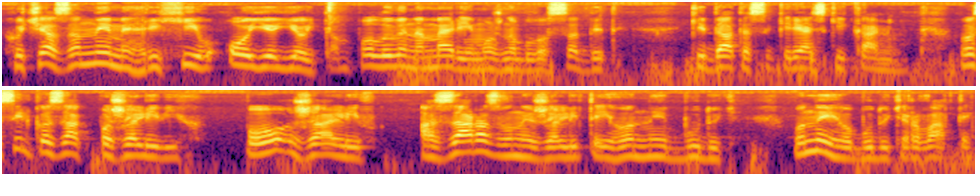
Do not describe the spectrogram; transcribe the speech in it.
Хоча за ними гріхів ой-ой-ой, там половина мерії можна було садити, кидати сокирянський камінь. Василь Козак пожалів їх, пожалів. А зараз вони жаліти його не будуть. Вони його будуть рвати.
